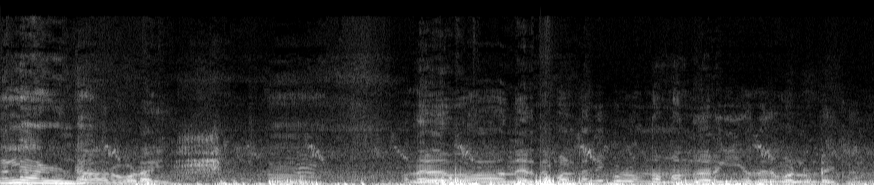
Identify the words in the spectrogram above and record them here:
നല്ല ആഴമുണ്ടോ? റോഡായി. അന്നേരം അന്നേരത്തെ പോലെ തന്നെ ഇപ്പോഴും നമ്മ അന്ന് ഇറങ്ങി അന്നേരം വെള്ളം ഉണ്ടായിട്ടുണ്ട്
